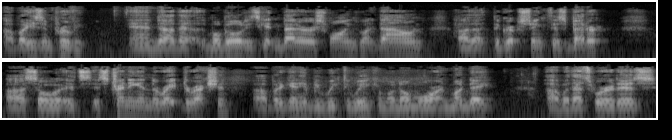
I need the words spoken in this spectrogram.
uh, but he's improving. And uh, the, mobility is getting better. Swellings went down. Uh, the, the grip strength is better. Uh, so it's it's trending in the right direction. Uh, but again, he'll be week to week, and we'll know more on Monday. But that's where it is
